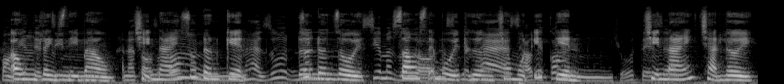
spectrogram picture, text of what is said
ông Lình Dì bảo chị Nái rút đơn kiện, rút đơn rồi, sau sẽ bồi thường cho một ít tiền. Chị Nái trả lời,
